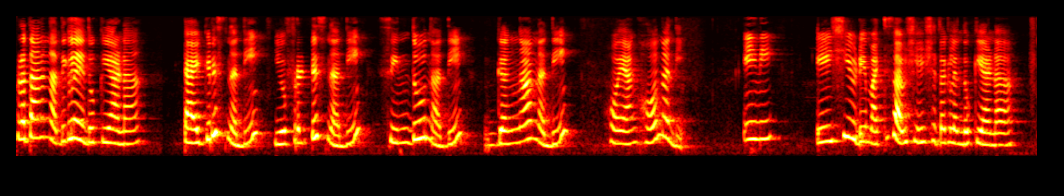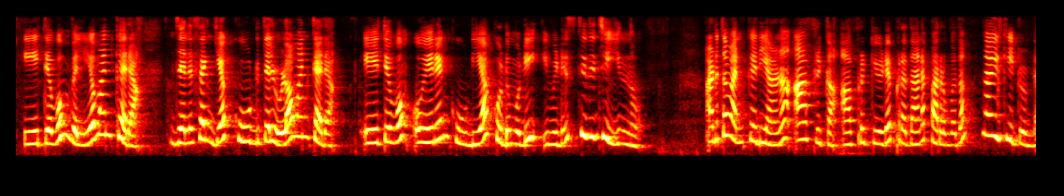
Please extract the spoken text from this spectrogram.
പ്രധാന നദികൾ ഏതൊക്കെയാണ്? ടൈഗ്രിസ് നദി യുഫ്രട്ടിസ് നദി സിന്ധു നദി ഗംഗാ നദി ഹൊയാങ്ഹോ നദി. ഇനി ഏഷ്യയുടെ മറ്റ് സവിശേഷതകൾ എന്തൊക്കെയാണ്? ഏറ്റവും വലിയ വൻകര. ജനസംഖ്യ കൂടുതലുള്ള വൻകര. ഏറ്റവും ഉയരം കൂടിയ കൊടുമുടി ഇവിടെ സ്ഥിതി ചെയ്യുന്നു. അടുത്ത വൻകരിയാണ് ആഫ്രിക്ക. ആഫ്രിക്കയുടെ പ്രധാന പർവതം നൽകിയിട്ടുണ്ട്.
